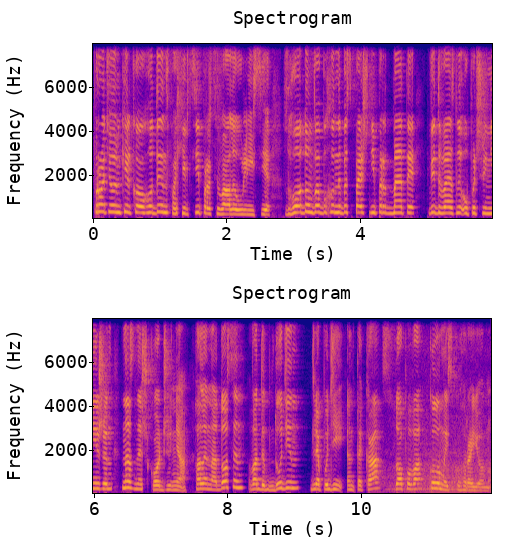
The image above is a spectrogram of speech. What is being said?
Протягом кількох годин фахівці працювали у лісі. Згодом вибухонебезпечні предмети відвезли у Печеніжин на знешкодження. Галина Досин, Вадим Дудін для подій НТК Сопова Коломийського району.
